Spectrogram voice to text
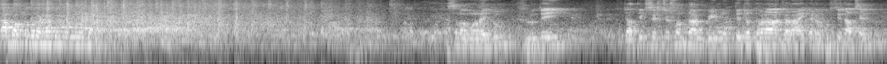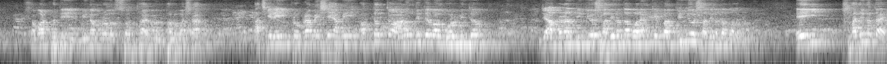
তার বক্তব্য রাখার জন্য অনুরোধ জানাচ্ছি। আসসালামু আলাইকুম। শুরুতেই জাতির শ্রেষ্ঠ সন্তান, বীর মুক্তিযোদ্ধারা যারা এখানে উপস্থিত আছেন, সবার প্রতি বিনম্র শ্রদ্ধা এবং ভালোবাসা। আজকের এই প্রোগ্রাম এসে আমি অত্যন্ত আনন্দিত এবং গর্বিত যে আপনারা দ্বিতীয় স্বাধীনতা বলেন কিংবা তৃতীয় স্বাধীনতা বলেন। এই স্বাধীনতায়,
